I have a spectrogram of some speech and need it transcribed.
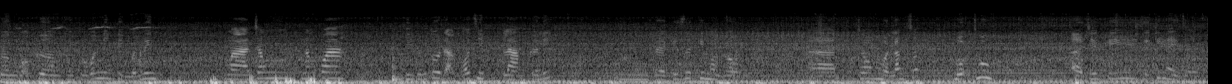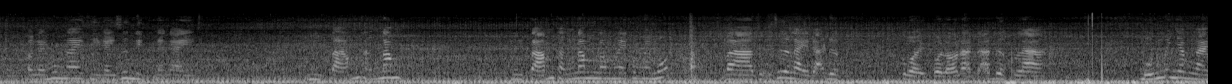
phường Võ Cường, thành phố Bắc Ninh, tỉnh Bắc Ninh. Mà trong năm qua thì chúng tôi đã có dịp làm clip ừ, về cái dưa kim hoàng hậu à, trong một năng suất bội thu ở trên cái diện tích này rồi. Và ngày hôm nay thì ngày dương lịch là ngày 8 tháng 5 8 tháng 5 năm 2021 và ruộng dưa này đã được tuổi của nó đã đã được là 45 ngày.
